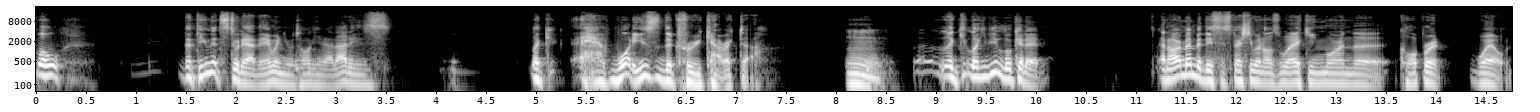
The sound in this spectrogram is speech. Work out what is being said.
Well, the thing that stood out there when you were talking about that is like, what is the true character? Mm. Like, like if you look at it, and I remember this especially when I was working more in the corporate world,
